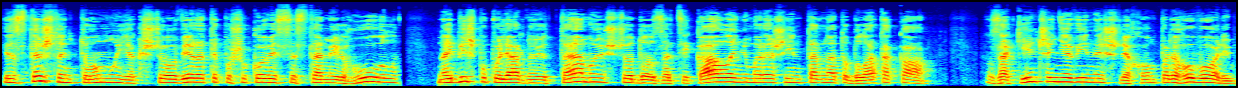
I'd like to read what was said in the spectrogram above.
Із тиждень тому, якщо вірити пошуковій системі Google, найбільш популярною темою щодо зацікавлень у мережі інтернету була така закінчення війни шляхом переговорів.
